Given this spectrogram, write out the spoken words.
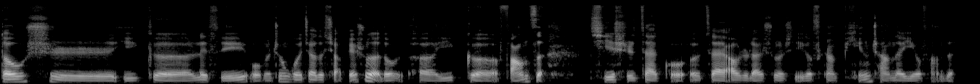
都是一个类似于我们中国叫做小别墅的都呃一个房子，其实在国呃在澳洲来说是一个非常平常的一个房子。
